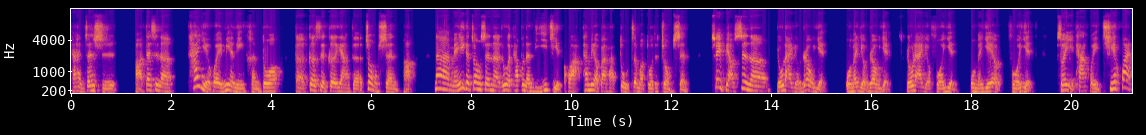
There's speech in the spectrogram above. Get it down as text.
他很真实啊，但是呢，他也会面临很多的各式各样的众生啊，那每一个众生呢，如果他不能理解的话，他没有办法度这么多的众生，所以表示呢，如来有肉眼。我们有肉眼，如来有佛眼，我们也有佛眼，所以他会切换，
